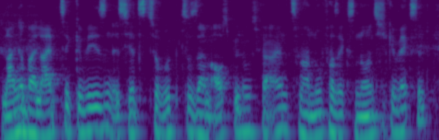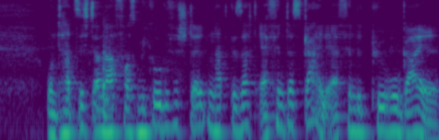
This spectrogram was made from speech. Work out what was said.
lange bei Leipzig gewesen, ist jetzt zurück zu seinem Ausbildungsverein, zu Hannover 96 gewechselt und hat sich danach vors Mikro gestellt und hat gesagt, er findet das geil, er findet Pyro geil.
